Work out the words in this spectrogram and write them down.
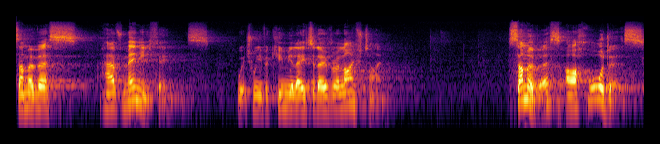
Some of us have many things which we've accumulated over a lifetime. Some of us are hoarders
